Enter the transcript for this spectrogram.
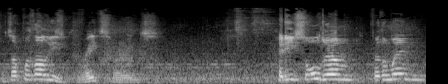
What's up with all these great swords? Pity Soldier for the win!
